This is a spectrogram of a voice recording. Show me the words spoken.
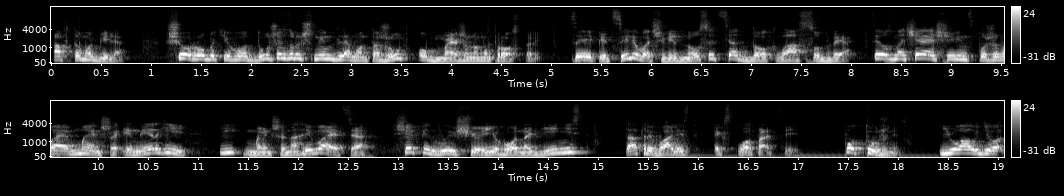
автомобіля, що робить його дуже зручним для монтажу в обмеженому просторі. Цей підсилювач відноситься до класу D. Це означає, що він споживає менше енергії і менше нагрівається, що підвищує його надійність та тривалість експлуатації. Потужність. U-Audio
